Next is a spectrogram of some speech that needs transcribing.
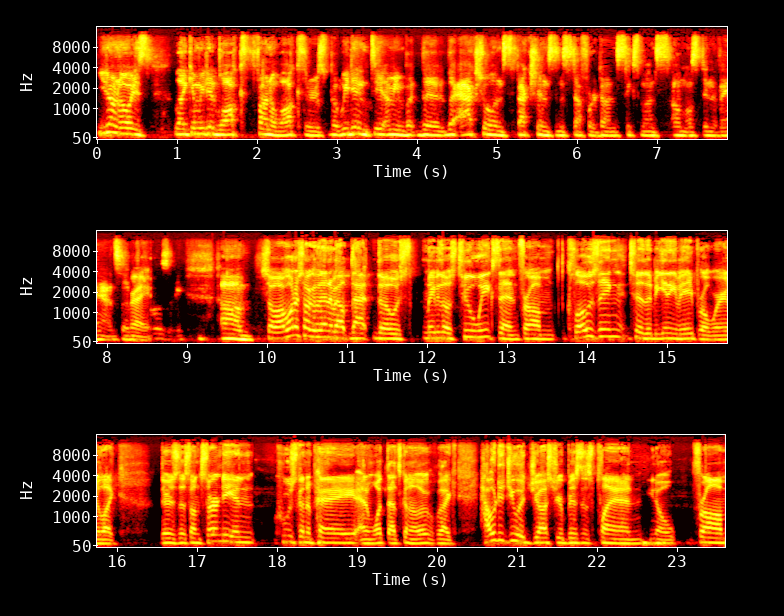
you don't always like. And we did walk final walkthroughs, but we didn't do. I mean, but the the actual inspections and stuff were done six months almost in advance of Right. closing. Um, So I want to talk then about that those maybe those two weeks then from closing to the beginning of April where you're like there's this uncertainty in who's going to pay and what that's going to look like. How did you adjust your business plan, you know, from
